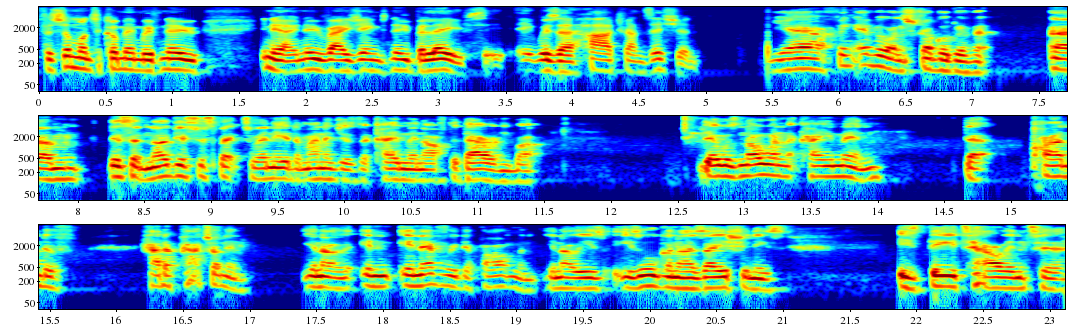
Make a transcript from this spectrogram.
for someone to come in with new, you know, new regimes, new beliefs, it, it was a hard transition. Yeah, I think everyone struggled with it. Um, listen, no disrespect to any of the managers that came in after Darren, but there was no one that came in that kind of had a patch on him. You know, in in every department. You know, his his organisation, his his detail into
